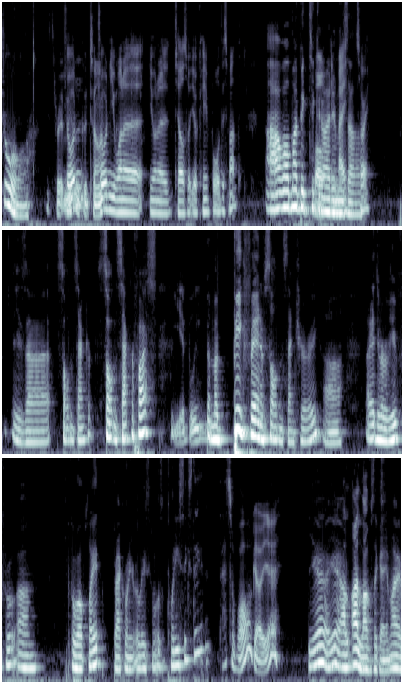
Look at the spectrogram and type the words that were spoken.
Sure. You threw it me Jordan, good time. Jordan, you wanna you wanna tell us what you're keen for this month? Uh, well, my big ticket Well, item May, is uh, sorry. Is uh, Salt and Sacri- Salt and Sacrifice. Yeah, boy. I'm a big fan of Salt and Sanctuary. Uh, I did the review for um for Well Played back when it released. What was it 2016? That's a while ago, yeah. Yeah, yeah. I, I love the game. I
